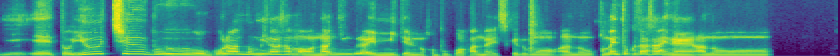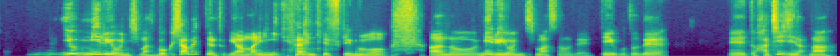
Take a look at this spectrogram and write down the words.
えっ、ー、と、YouTube をご覧の皆様は何人ぐらい見てるのか僕わかんないですけども、あの、コメントくださいね。あのよ、見るようにします。僕喋ってる時あんまり見てないんですけども、あの、見るようにしますので、っていうことで、えっ、ー、と、8時だな。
